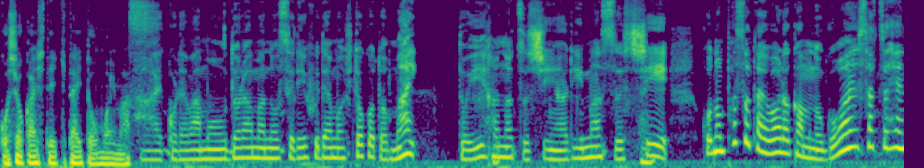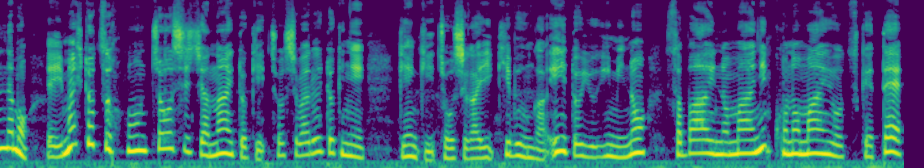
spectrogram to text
ご紹介していきたいと思います。はい、これはもうドラマのセリフでも一言「マイ」と言い放つシーンありますし、このパスタイワラカムのご挨拶編でもえー今一つ本調子じゃない時調子悪い時に元気調子がいい気分がいいという意味のサバイの前にこの前をつけて、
